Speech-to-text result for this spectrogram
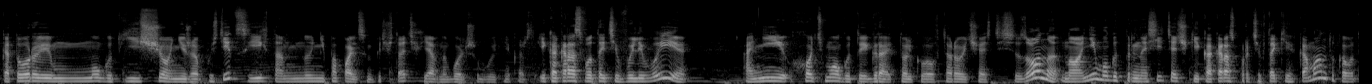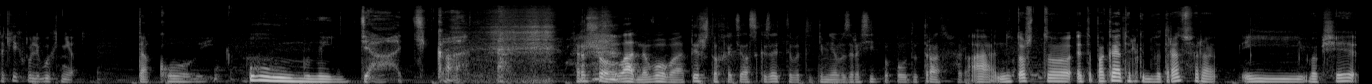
которые могут еще ниже опуститься, и их там, ну, не по пальцам пересчитать, их явно больше будет, мне кажется. И как раз вот эти волевые, они хоть могут и играть только во второй части сезона, но они могут приносить очки как раз против таких команд, у кого таких волевых нет. Такой умный дядька. Хорошо, ладно, Вова, а ты что хотел сказать? Ты вот эти мне возразить по поводу трансфера. А, ну то, что это пока только два трансфера, и вообще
